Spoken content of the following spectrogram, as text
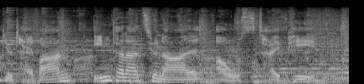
Radio Taiwan, international aus Taipeh.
